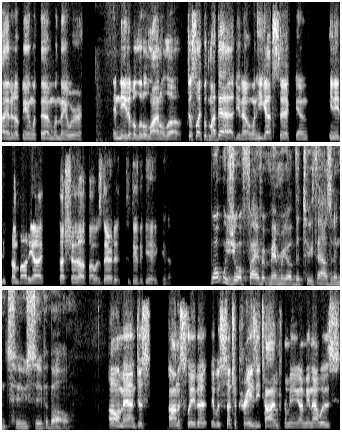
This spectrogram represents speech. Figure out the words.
I ended up being with them when they were in need of a little Lionel love. Just like with my dad, you know, when he got sick and he needed somebody, I, I showed up. I was there to, to do the gig, you know. What was your favorite memory of the 2002 Super Bowl? Oh man, just honestly that it was such a crazy time for me. I mean, that was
